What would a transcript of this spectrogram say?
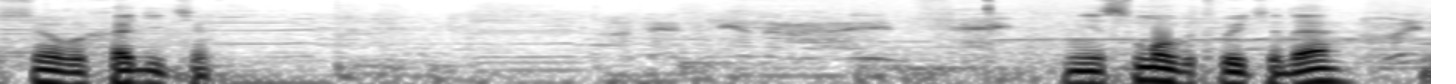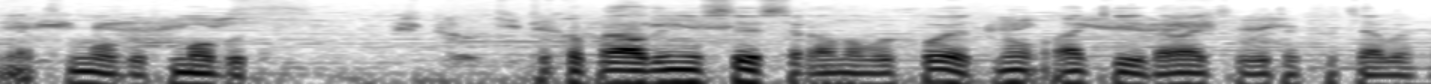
Все, выходите. Не смогут выйти, да? Нет, могут, могут. Только, правда, не все все равно выходят. Ну, окей, давайте вы так хотя бы.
